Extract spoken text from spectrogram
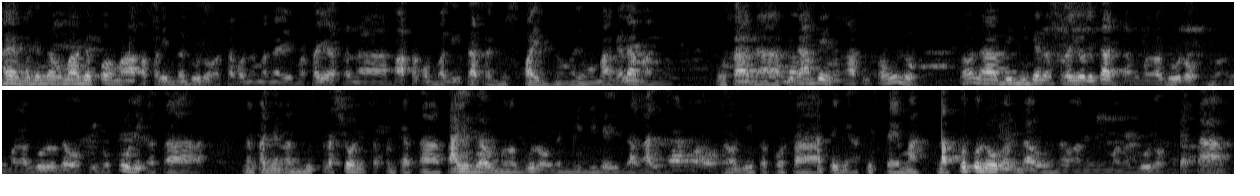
Ayan, magandang umaga po mga kapatid na guro. At ako naman ay masaya sa nabasa kong balita sa News 5 no, ngayong umaga lamang. No, kung saan na sinabi ng ating Pangulo no, na bibigyan ng prioridad ang mga guro. No, ang mga guro daw ang pinupuli at ah, ng kanyang administrasyon sapagkat ah, tayo daw mga guro ang nagbibigay dangal no, dito po sa ating ah, sistema. Natutulungan daw no, ang mga guro at, ah,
